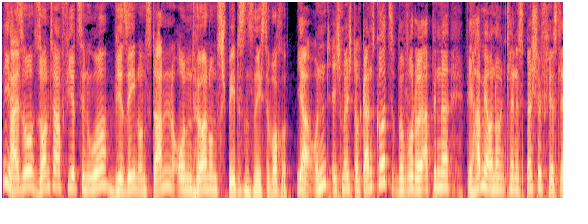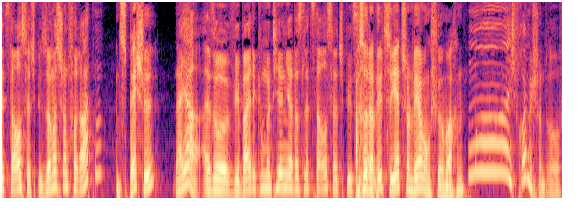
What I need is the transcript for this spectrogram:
Nils. also Sonntag 14 Uhr. Wir sehen uns dann und hören uns spätestens nächste Woche. Ja, und ich möchte noch ganz kurz, bevor du abbinder, wir haben ja auch noch ein kleines Special fürs letzte Auswärtsspiel. Sollen wir es schon verraten? Ein Special? Naja, also wir beide kommentieren ja das letzte Auswärtsspiel Achso, zusammen. da willst du jetzt schon Werbung für machen? Ah, ich freue mich schon drauf.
